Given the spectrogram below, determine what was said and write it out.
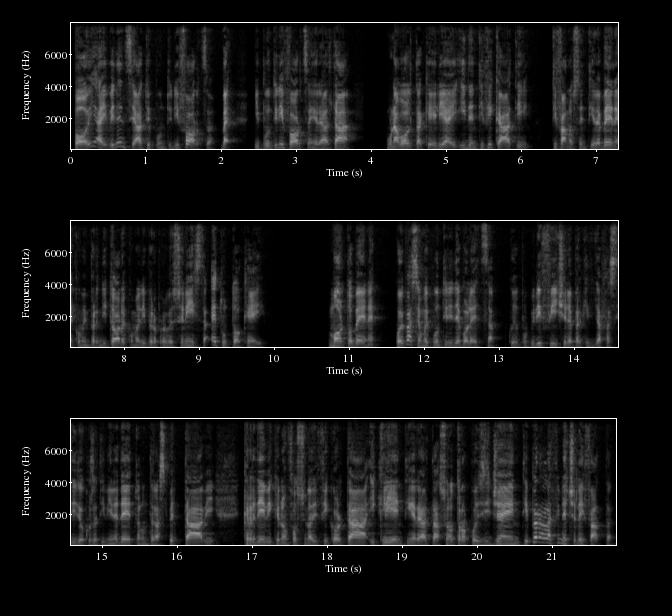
Poi hai evidenziato i punti di forza. Beh, i punti di forza in realtà una volta che li hai identificati, ti fanno sentire bene come imprenditore, come libero professionista, è tutto ok. Molto bene. Poi passiamo ai punti di debolezza. Qui è un po' più difficile perché ti dà fastidio cosa ti viene detto, non te l'aspettavi, credevi che non fosse una difficoltà, i clienti in realtà sono troppo esigenti, però alla fine ce l'hai fatta.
